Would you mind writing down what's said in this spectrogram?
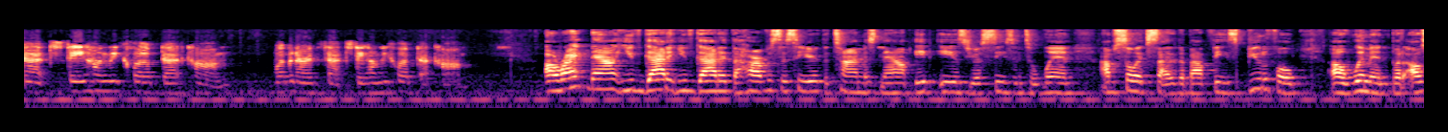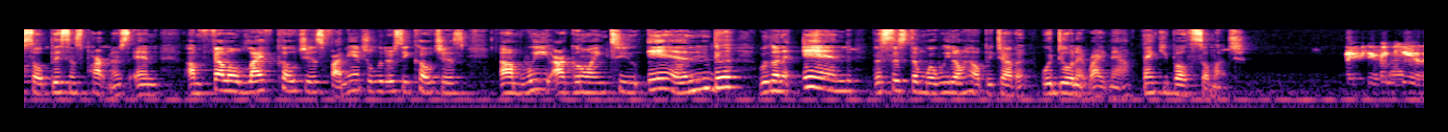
at webinars.stayhungryclub.com. Webinars.stayhungryclub.com. All right, now you've got it. You've got it. The harvest is here. The time is now. It is your season to win. I'm so excited about these beautiful uh, women, but also business partners and um, fellow life coaches, financial literacy coaches. Um, we are going to end. We're going to end the system where we don't help each other. We're doing it right now. Thank you both so much. Thank you. Thank you.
